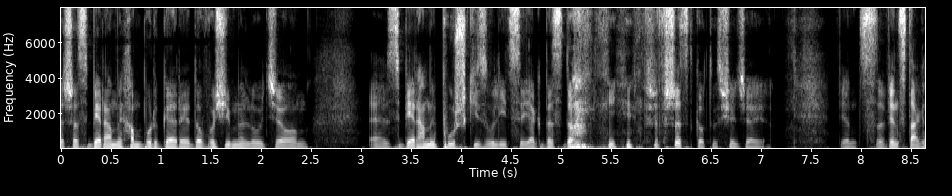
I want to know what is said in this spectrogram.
że zbieramy hamburgery, dowozimy ludziom, e, zbieramy puszki z ulicy jak bezdomni. Wszystko tu się dzieje. Więc, więc tak,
